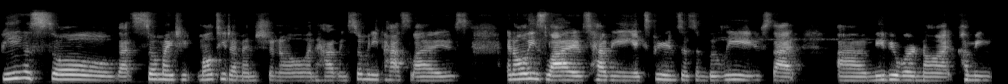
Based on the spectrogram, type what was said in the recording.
being a soul that's so multi multidimensional and having so many past lives and all these lives having experiences and beliefs that uh, maybe we're not coming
